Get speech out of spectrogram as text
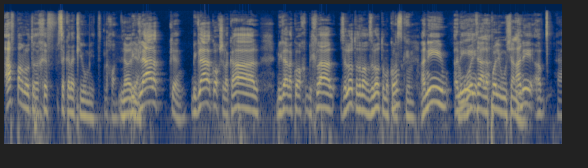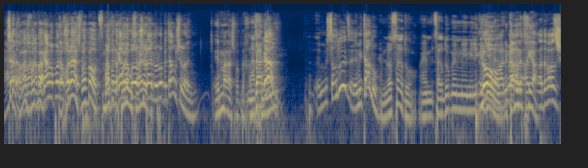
אף פעם לא תרחף סכנה קיומית. נכון. לא יודע. בגלל, כן, בגלל הכוח של הקהל, בגלל הכוח בכלל, זה לא אותו דבר, זה לא אותו מקום. מסכים. אני, אני, אמרו את זה על הפועל ירושלים. אני, אתה בסדר, אבל אבל גם הפועל אתה יכול ירושלים, להשוות בעוצמות אבל את גם הפועל הפועל ירושלים ירושלים לב- הם לא ביתר ירושלים. אין מה להשוות בכלל. נכון. ואגב, הם שרדו את זה, הם איתנו. הם לא שרדו, הם שרדו מליגה ג'. לא, אני קמו אומר, לתחייה. הדבר הזה ש-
